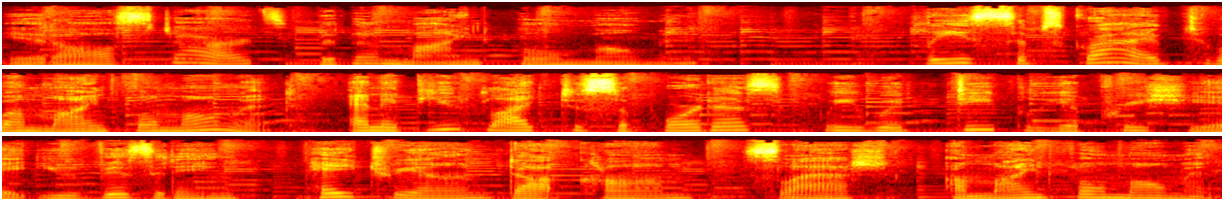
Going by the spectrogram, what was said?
It all starts with a mindful moment please subscribe to A Mindful Moment. And if you'd like to support us, we would deeply appreciate you visiting patreon.com slash a mindful moment.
